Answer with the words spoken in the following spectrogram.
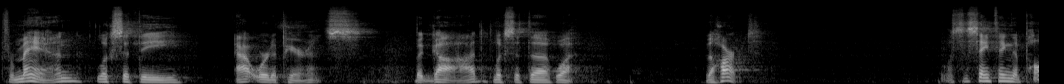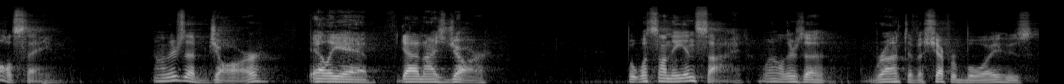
For man looks at the outward appearance, but God looks at the what? The heart. Well, it's the same thing that Paul's saying. Oh, there's a jar. Eliab got a nice jar. But what's on the inside? Well, there's a runt of a shepherd boy who's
